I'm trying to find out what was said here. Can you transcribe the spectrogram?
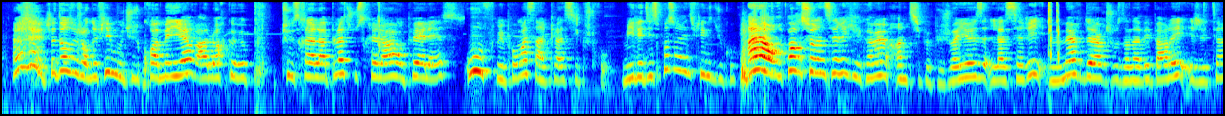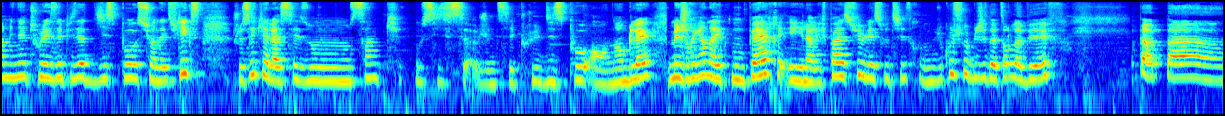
J'adore ce genre de film où tu te crois meilleur alors que tu serais à la place, tu serais là en PLS. Ouf, mais pour moi c'est un classique je trouve. Mais il est dispo sur Netflix du coup. Alors on repart sur une série qui est quand même un petit peu plus joyeuse, la série Murder. Je vous en avais parlé et j'ai terminé tous les épisodes dispo sur Netflix. Je sais qu'il y a la saison 5 ou 6, je ne sais plus, dispo en anglais. Mais je regarde avec mon père et il arrive pas à suivre les sous-titres. Du coup, je suis obligée d'attendre la VF. Papa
